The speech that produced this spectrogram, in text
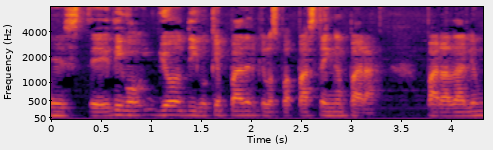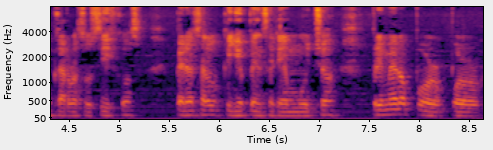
Este, digo, yo digo qué padre que los papás tengan para, para darle un carro a sus hijos, pero es algo que yo pensaría mucho, primero por, por,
